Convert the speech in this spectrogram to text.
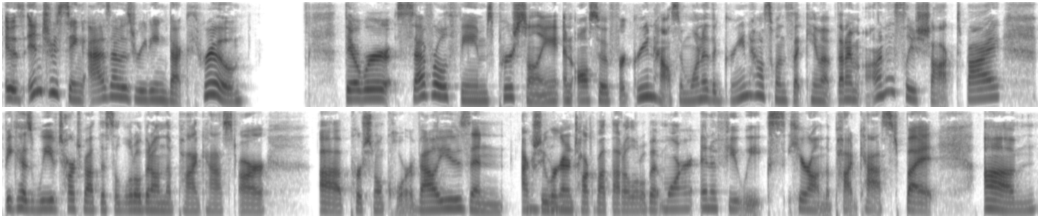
it was interesting as I was reading back through. There were several themes personally and also for greenhouse. And one of the greenhouse ones that came up that I'm honestly shocked by because we've talked about this a little bit on the podcast are uh, personal core values. And actually, we're going to talk about that a little bit more in a few weeks here on the podcast. But um,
